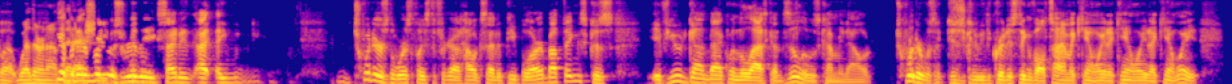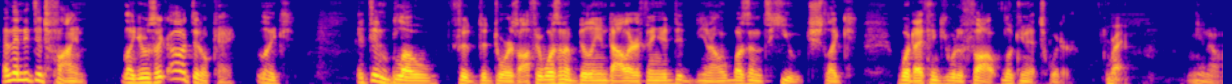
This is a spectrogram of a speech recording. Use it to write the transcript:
but whether or not yeah, but everybody actually... was really excited. I, I, Twitter is the worst place to figure out how excited people are about things because if you had gone back when the last Godzilla was coming out, Twitter was like, "This is going to be the greatest thing of all time. I can't wait. I can't wait. I can't wait." And then it did fine. Like it was like, "Oh, it did okay." Like it didn't blow the, the doors off. It wasn't a billion dollar thing. It did, you know, it wasn't huge like what I think you would have thought looking at Twitter. Right. You know.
